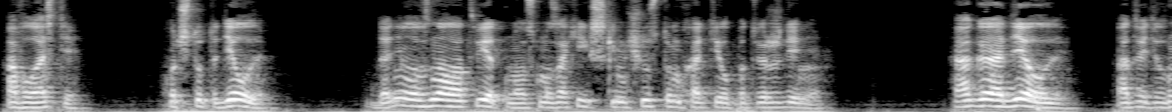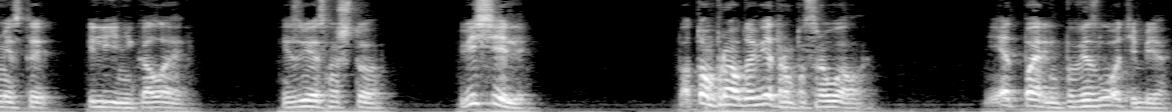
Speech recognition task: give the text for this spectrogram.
А власти хоть что-то делали? Данилов знал ответ, но с мазохическим чувством хотел подтверждения. Ага, делали, ответил вместо Ильи Николаев. Известно что. Висели. Потом, правда, ветром посрывало. Нет, парень, повезло тебе,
